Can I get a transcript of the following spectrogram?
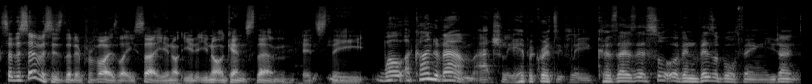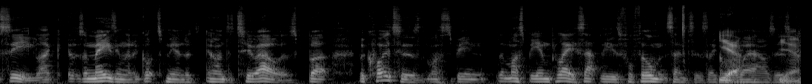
so the services that it provides, like you say, you're not you're you're not against them. It's the Well, I kind of am actually hypocritically because there's this sort of invisible thing you don't see. Like it was amazing that it got to me under, in under two hours, but the quotas that must have been that must be in place at these fulfillment centres, they call Yeah, warehouses, yeah.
